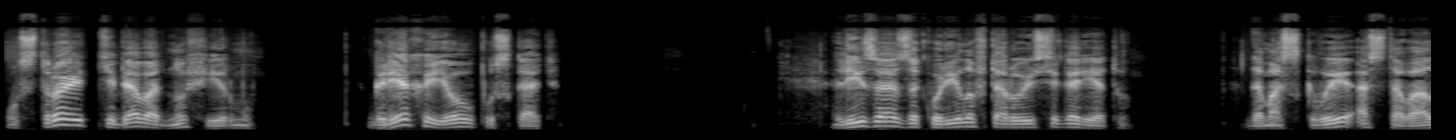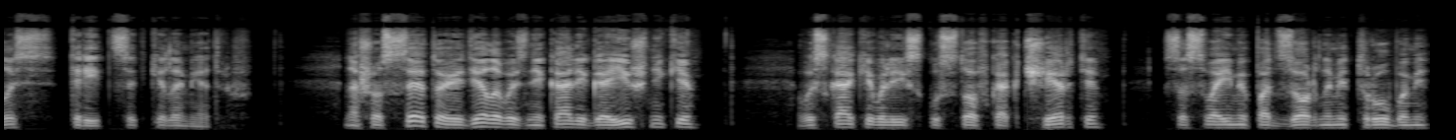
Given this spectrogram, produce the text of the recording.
устроить тебя в одну фирму. Грех ее упускать. Лиза закурила вторую сигарету. До Москвы оставалось 30 километров. На шоссе то и дело возникали гаишники, выскакивали из кустов как черти со своими подзорными трубами,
